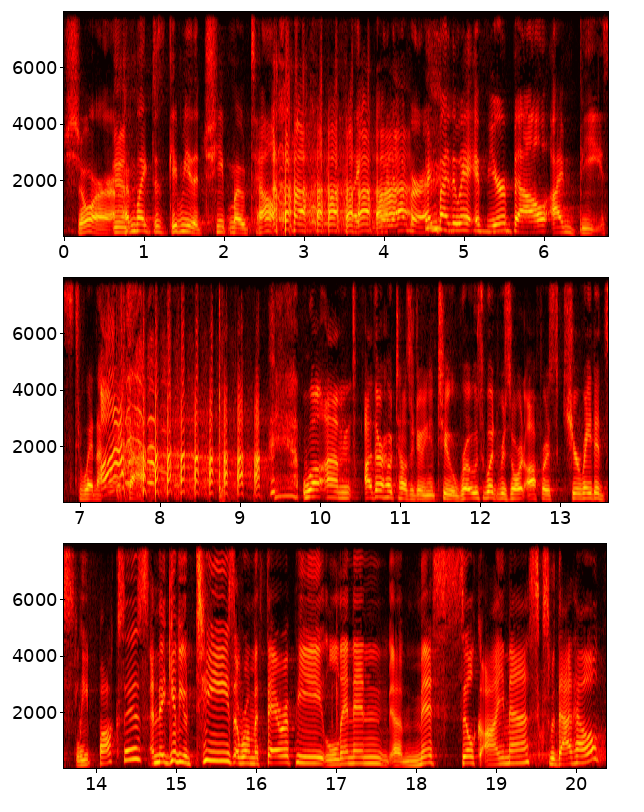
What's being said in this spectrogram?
Sure. I'm like, just give me the cheap motel. like, whatever. And by the way, if you're Belle, I'm Beast when I wake up. Well, um, other hotels are doing it too. Rosewood Resort offers curated sleep boxes, and they give you teas, aromatherapy, linen, uh, mist, silk eye masks. Would that help?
